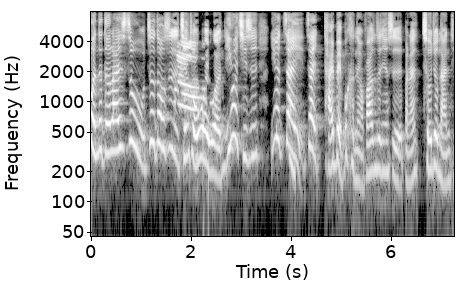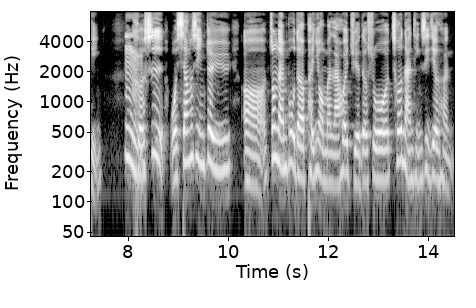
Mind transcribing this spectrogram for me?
本的得来速，这倒是前所未闻。因为其实，因为在在台北不可能有发生这件事，本来车就难停。嗯，可是我相信，对于呃中南部的朋友们来，会觉得说车难停是一件很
